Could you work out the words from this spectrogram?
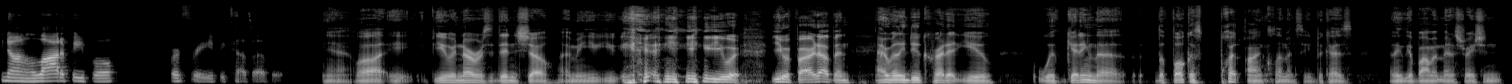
you know, and a lot of people were free because of it. Yeah, well, if you were nervous, it didn't show. I mean, you you you were you were fired up, and I really do credit you with getting the the focus put on clemency because I think the Obama administration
